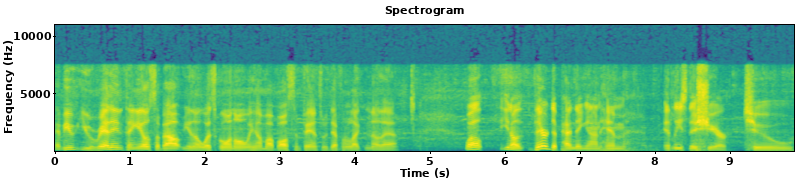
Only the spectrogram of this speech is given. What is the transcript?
Have you you read anything else about you know what's going on with him? Our Boston fans would definitely like to know that. Well, you know they're depending on him at least this year to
